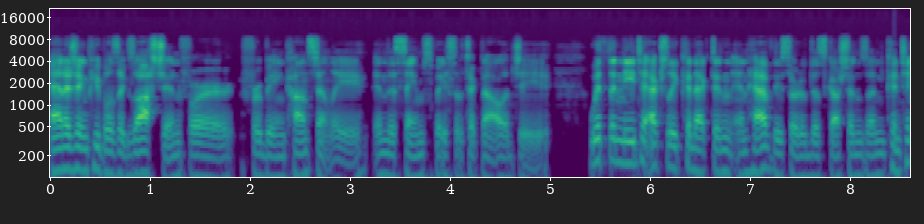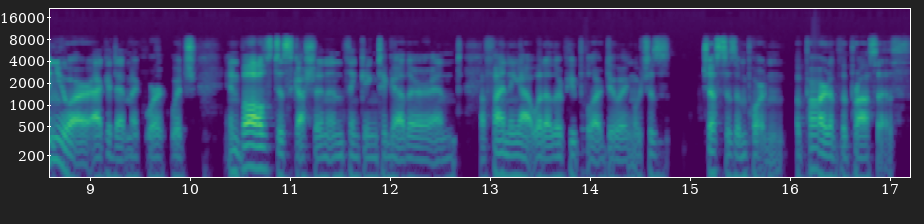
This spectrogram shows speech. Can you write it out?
managing people's exhaustion for for being constantly in the same space of technology with the need to actually connect and, and have these sort of discussions and continue our academic work, which involves discussion and thinking together and finding out what other people are doing, which is just as important a part of the process.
